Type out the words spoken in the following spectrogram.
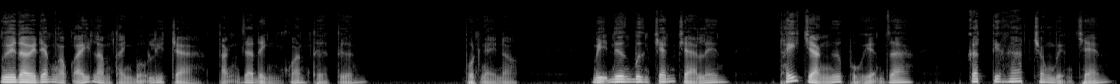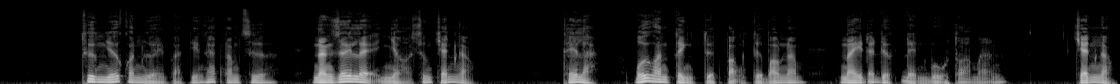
Người đời đem ngọc ấy làm thành bộ ly trà tặng gia đình quan thừa tướng. Một ngày nọ, Mỹ Nương bưng chén trà lên, thấy chàng ngư phủ hiện ra, cất tiếng hát trong miệng chén. Thương nhớ con người và tiếng hát năm xưa, nàng rơi lệ nhỏ xuống chén ngọc. Thế là mối hoan tình tuyệt vọng từ bao năm nay đã được đền bù thỏa mãn. Chén ngọc,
